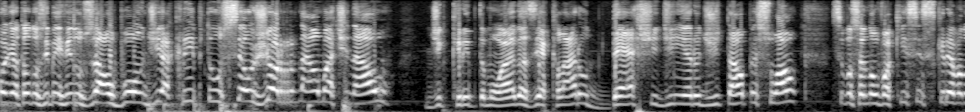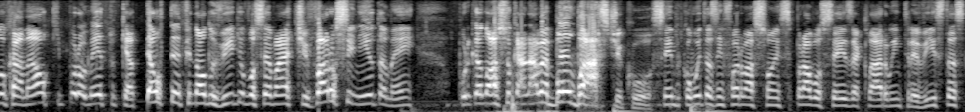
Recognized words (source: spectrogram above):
bom dia a todos e bem-vindos ao Bom Dia Cripto, seu jornal matinal de criptomoedas. E, é claro, Dash Dinheiro Digital. Pessoal, se você é novo aqui, se inscreva no canal que prometo que até o final do vídeo você vai ativar o sininho também, porque o nosso canal é bombástico, sempre com muitas informações para vocês, é claro, entrevistas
